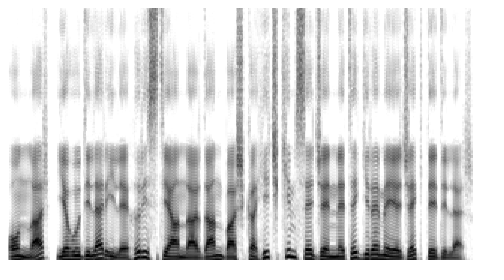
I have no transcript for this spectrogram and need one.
Onlar, Yahudiler ile Hristiyanlardan başka hiç kimse cennete giremeyecek, dediler.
